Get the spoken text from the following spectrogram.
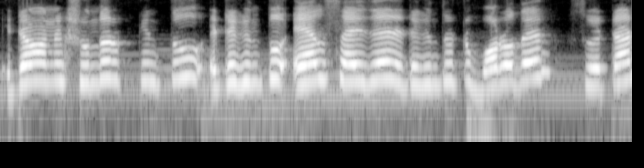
এটা অনেক সুন্দর, কিন্তু এটা কিন্তু এল সাইজের এটা কিন্তু একটু বড়দের সোয়েটার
